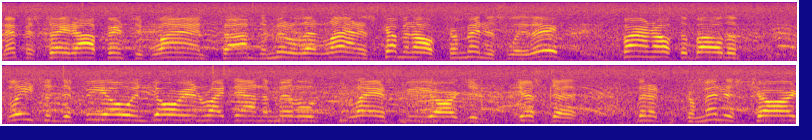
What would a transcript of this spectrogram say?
Memphis State offensive line, Tom, the middle of that line is coming off tremendously. They're firing off the ball. The Gleason, DeFeo, and Dorian right down the middle. Last few yards just uh, been a tremendous charge.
